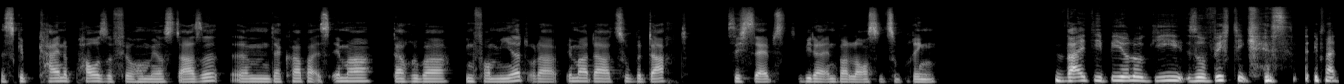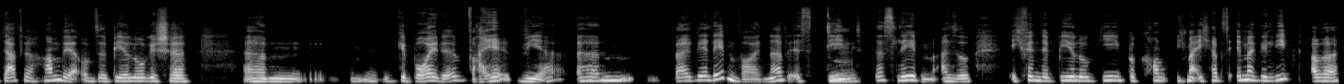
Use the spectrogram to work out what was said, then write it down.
Es gibt keine Pause für Homöostase. Ähm, der Körper ist immer darüber informiert oder immer dazu bedacht, sich selbst wieder in Balance zu bringen. Weil die Biologie so wichtig ist. Ich meine, dafür haben wir unsere biologische ähm, Gebäude, weil wir, ähm, weil wir leben wollen. Ne? Es dient mhm. das Leben. Also ich finde, Biologie bekommt, ich meine, ich habe es immer geliebt, aber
